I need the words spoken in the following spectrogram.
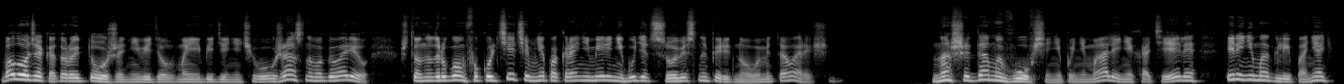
Володя, который тоже не видел в моей беде ничего ужасного, говорил, что на другом факультете мне, по крайней мере, не будет совестно перед новыми товарищами. Наши дамы вовсе не понимали, не хотели или не могли понять,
